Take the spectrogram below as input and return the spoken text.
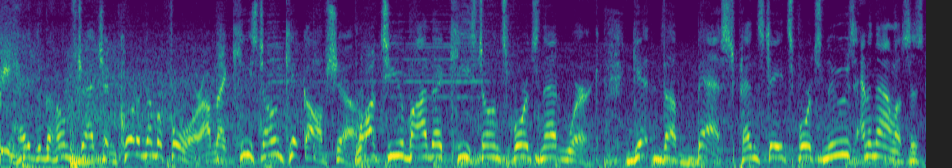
We headed to the home stretch in quarter number four on the Keystone Kickoff Show. Brought to you by the Keystone Sports Network. Get the best Penn State sports news and analysis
